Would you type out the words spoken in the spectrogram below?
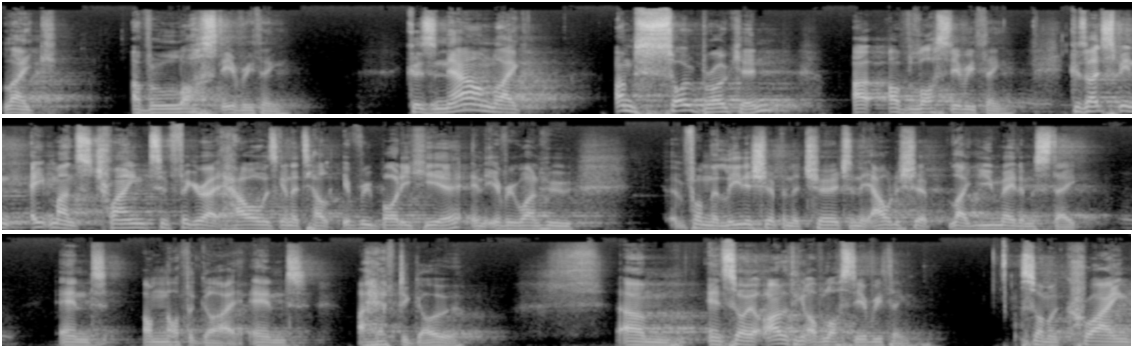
Like, I've lost everything. Because now I'm like, I'm so broken, I, I've lost everything. Because I'd spent eight months trying to figure out how I was going to tell everybody here and everyone who, from the leadership and the church and the eldership, like, you made a mistake. And I'm not the guy. And I have to go. Um, and so I don't think I've lost everything. So I'm a crying,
